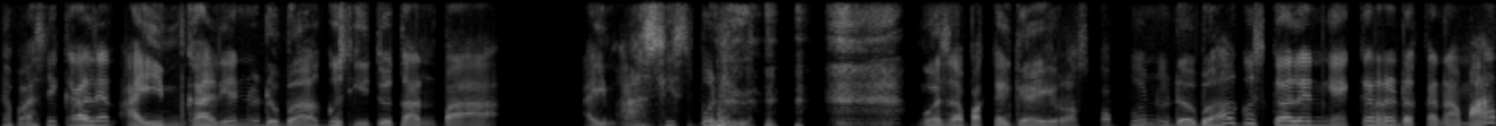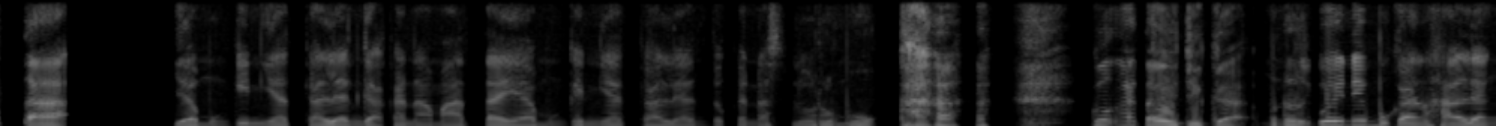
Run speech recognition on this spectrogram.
Ya pasti kalian aim kalian udah bagus gitu tanpa aim asis pun. Gak usah pakai gyroskop pun udah bagus kalian ngeker udah kena mata ya mungkin niat kalian gak kena mata ya mungkin niat kalian tuh kena seluruh muka. Gue nggak tahu juga. Menurut gue ini bukan hal yang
